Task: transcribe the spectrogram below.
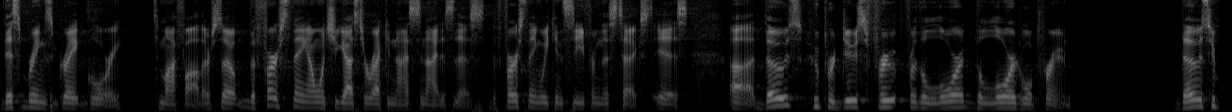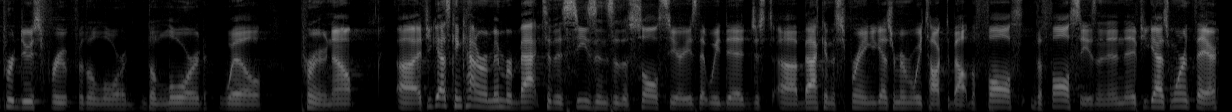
This brings great glory to my Father. So, the first thing I want you guys to recognize tonight is this. The first thing we can see from this text is uh, those who produce fruit for the Lord, the Lord will prune. Those who produce fruit for the Lord, the Lord will prune. Now, uh, if you guys can kind of remember back to the seasons of the Soul series that we did just uh, back in the spring, you guys remember we talked about the fall, the fall season. And if you guys weren't there,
